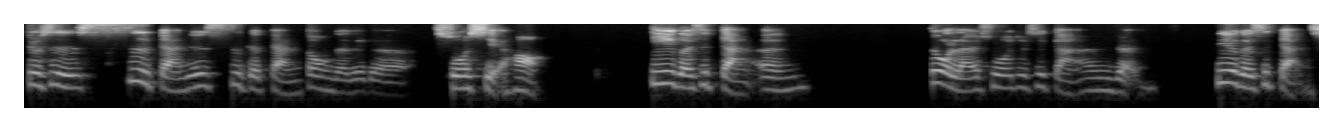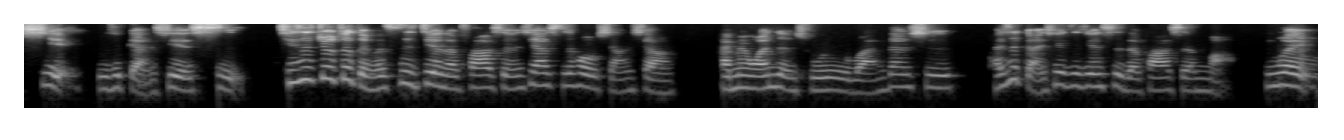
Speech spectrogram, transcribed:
就是四感就是四个感动的这个缩写哈。第一个是感恩，对我来说就是感恩人。第二个是感谢，就是感谢事。其实就这整个事件的发生，现在事后想想还没完整处理完，但是还是感谢这件事的发生嘛，因为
